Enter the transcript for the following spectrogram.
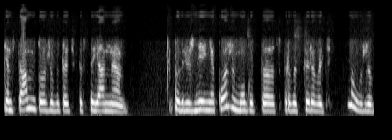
тем самым тоже вот эти постоянные повреждения кожи могут э, спровоцировать ну, уже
